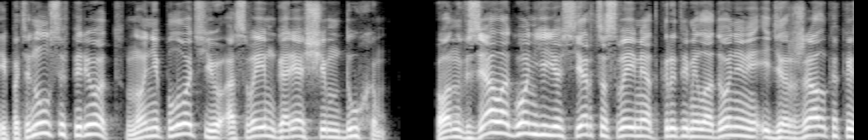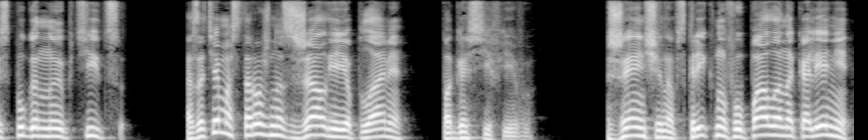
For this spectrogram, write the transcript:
и потянулся вперед, но не плотью, а своим горящим духом. Он взял огонь ее сердца своими открытыми ладонями и держал, как испуганную птицу, а затем осторожно сжал ее пламя, погасив его. Женщина, вскрикнув, упала на колени,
